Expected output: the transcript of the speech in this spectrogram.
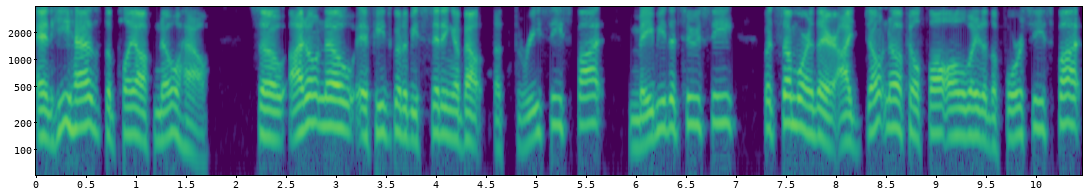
And he has the playoff know how. So I don't know if he's going to be sitting about the 3C spot, maybe the 2C but somewhere there. I don't know if he'll fall all the way to the 4C spot,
